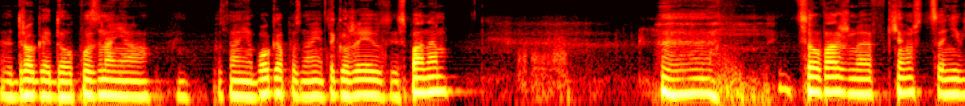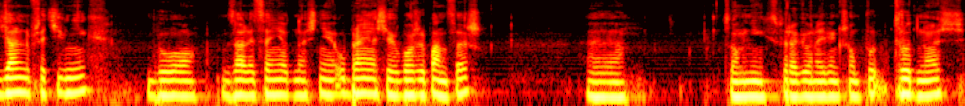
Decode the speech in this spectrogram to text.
e, drogę do poznania, poznania Boga, poznania tego, że Jezus jest Panem. E, co ważne, w książce Niewidzialny Przeciwnik było zalecenie odnośnie ubrania się w Boży Pancerz. E, co mi sprawiło największą trudność.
